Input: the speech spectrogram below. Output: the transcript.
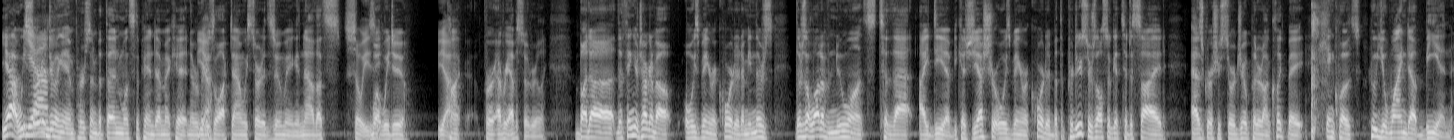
Yeah, we started doing it in person, but then once the pandemic hit and everybody was locked down, we started zooming, and now that's So easy. what we do Yeah. con- for every episode, really. But uh, the thing you're talking about always being recorded, I mean, there's there's a lot of nuance to that idea because yes, you're always being recorded, but the producers also get to decide, as grocery store Joe put it on clickbait, in quotes, who you wind up being.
